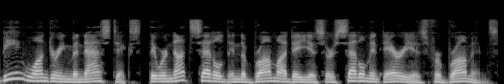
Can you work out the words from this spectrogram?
Being wandering monastics, they were not settled in the Brahmadayas or settlement areas for Brahmins.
